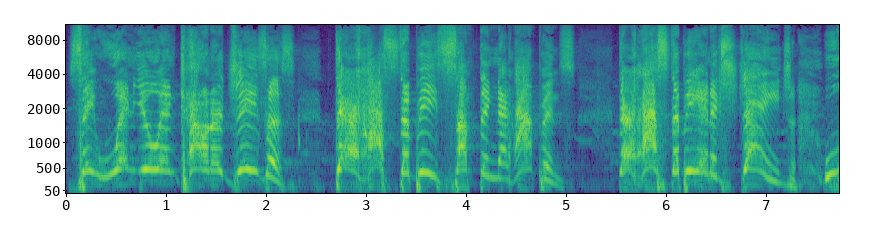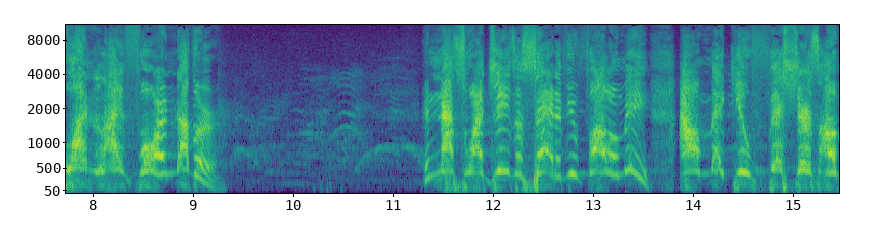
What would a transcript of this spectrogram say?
See, when you encounter Jesus, there has to be something that happens there has to be an exchange, one life for another. And that's why Jesus said, If you follow me, I'll make you fishers of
